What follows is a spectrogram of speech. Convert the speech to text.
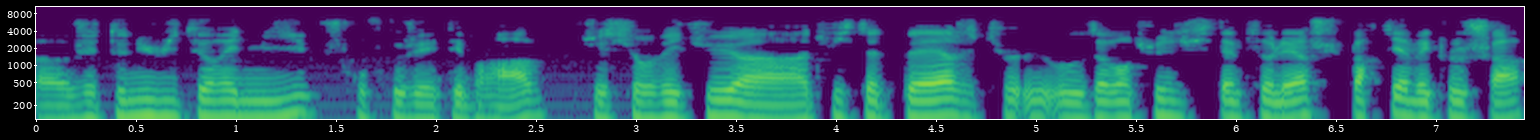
Euh, j'ai tenu 8h30, je trouve que j'ai été brave. J'ai survécu à Twisted Pair, j'ai aux aventures du système solaire, je suis parti avec le chat,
